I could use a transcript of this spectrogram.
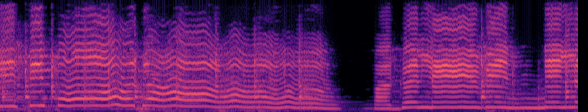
మురిసిపోదా? పగలే వెన్నెల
